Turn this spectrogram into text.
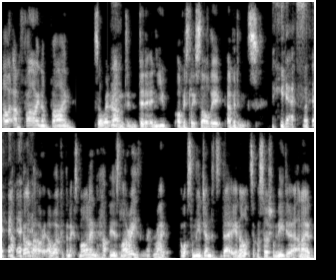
went, "I'm fine. I'm fine." So I went round and did it, and you obviously saw the evidence. Yes. I forgot about it. I woke up the next morning, happy as Larry. Right, what's on the agenda today? And I looked at my social media, and I had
